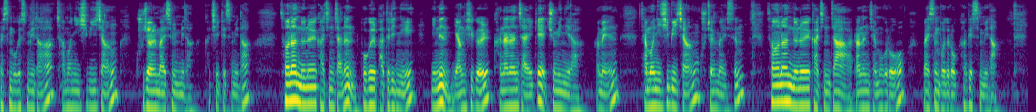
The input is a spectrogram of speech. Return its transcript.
말씀 보겠습니다. 잠언 22장 9절 말씀입니다. 같이 읽겠습니다. 선한 눈을 가진 자는 복을 받으리니 이는 양식을 가난한 자에게 주민이라. 아멘. 잠언 22장 9절 말씀 선한 눈을 가진 자라는 제목으로 말씀 보도록 하겠습니다.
